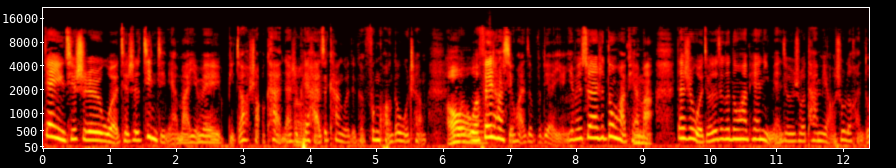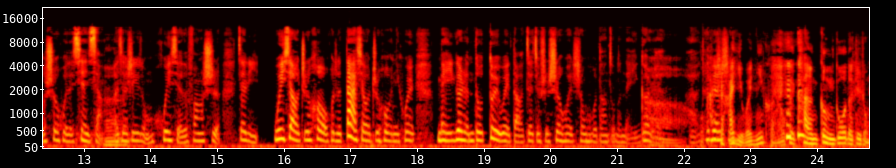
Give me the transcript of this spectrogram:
电影其实我其实近几年嘛，因为比较少看，但是陪孩子看过这个《疯狂动物城》，我我非常喜欢这部电影，因为虽然是动画片嘛，但是我觉得这个动画片里面就是说它描述了很多社会的现象，而且是一种诙谐的方式，在里。微笑之后或者大笑之后，你会每一个人都对位到，这就是社会生活当中的哪一个人啊？特别是还以为你可能会看更多的这种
